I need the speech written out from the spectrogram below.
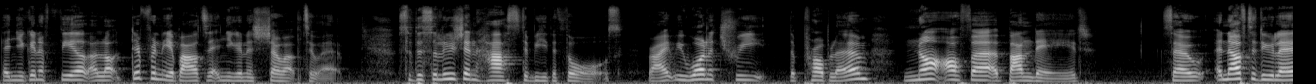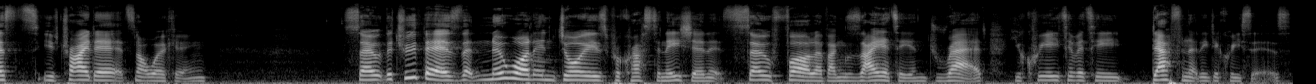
then you're going to feel a lot differently about it and you're going to show up to it. So the solution has to be the thoughts, right? We want to treat the problem, not offer a band aid. So, enough to do lists, you've tried it, it's not working. So the truth is that no one enjoys procrastination. It's so full of anxiety and dread. Your creativity definitely decreases.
